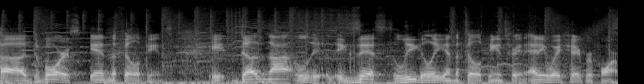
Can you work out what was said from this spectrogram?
uh, divorce in the Philippines. It does not exist legally in the Philippines in any way, shape, or form.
